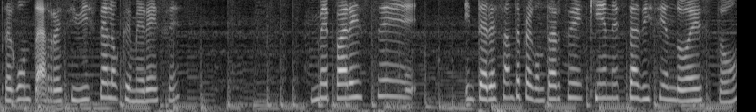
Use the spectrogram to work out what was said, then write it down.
pregunta, ¿recibiste lo que mereces? Me parece interesante preguntarse quién está diciendo esto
